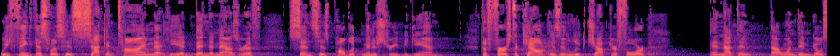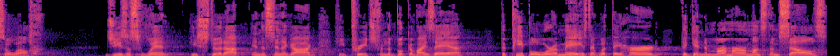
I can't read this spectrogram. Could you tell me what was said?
We think this was his second time that he had been to Nazareth since his public ministry began. The first account is in Luke chapter 4, and that, didn't, that one didn't go so well. Jesus went, he stood up in the synagogue, he preached from the book of Isaiah. The people were amazed at what they heard, they began to murmur amongst themselves,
